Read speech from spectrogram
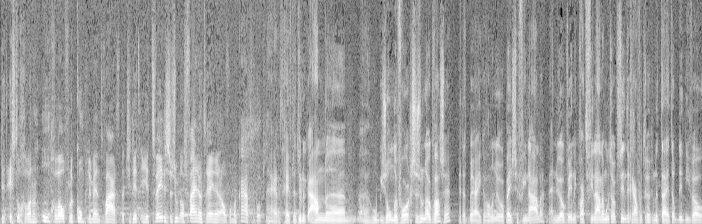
dit is toch gewoon een ongelooflijk compliment waard dat je dit in je tweede seizoen als Feyenoord trainer al voor elkaar hebt gebokst. Ja, dat geeft natuurlijk aan eh, eh, hoe bijzonder vorig seizoen ook was. Hè? Met het bereiken van een Europese finale. En nu ook weer in de kwartfinale. Moeten we ook 20 jaar voor terug in de tijd. Op dit niveau.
